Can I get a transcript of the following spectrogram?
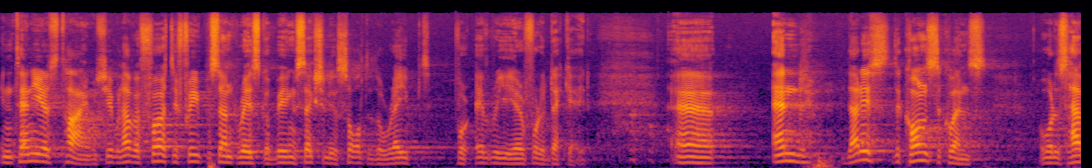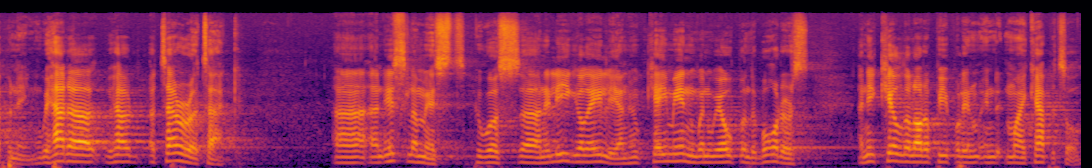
in 10 years' time, she will have a 33% risk of being sexually assaulted or raped for every year for a decade. Uh, and that is the consequence of what is happening. We had a, we had a terror attack. Uh, an Islamist who was uh, an illegal alien who came in when we opened the borders, and he killed a lot of people in, in my capital,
